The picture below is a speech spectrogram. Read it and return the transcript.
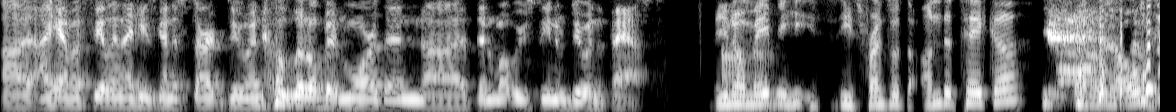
uh, I have a feeling that he's going to start doing a little bit more than uh, than what we've seen him do in the past. You know, maybe he's he's friends with the Undertaker. I don't know.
